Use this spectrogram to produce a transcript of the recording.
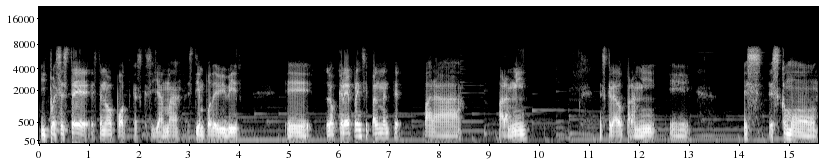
y pues este, este nuevo podcast que se llama Es tiempo de vivir, eh, lo creé principalmente para, para mí, es creado para mí, eh, es, es como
